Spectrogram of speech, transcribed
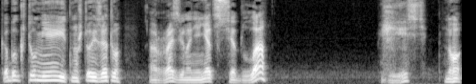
Кобылка-то умеет, но что из этого? А разве на ней нет седла? Есть, но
